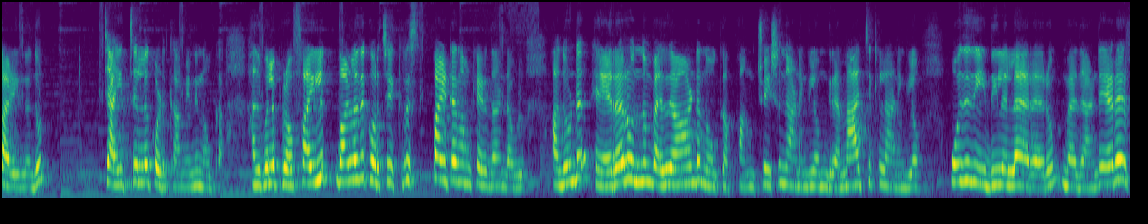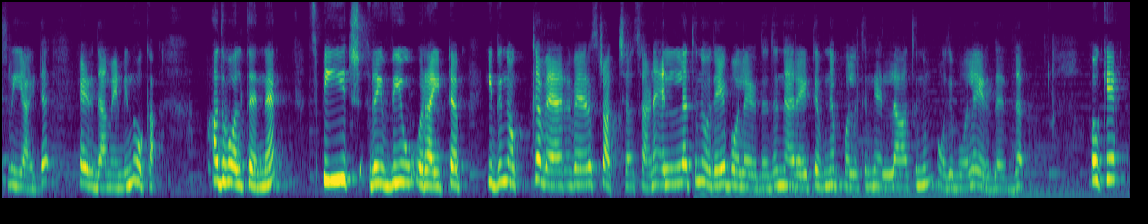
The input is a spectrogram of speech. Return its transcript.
കഴിയുന്നതും ടൈറ്റിലിൽ കൊടുക്കാൻ വേണ്ടി നോക്കുക. അതുപോലെ പ്രൊഫൈൽ വളരെ കുറച്ച് ക്രിസ്പായിട്ടേ നമുക്ക് എഴുതാനുണ്ടാവുള്ളൂ. അതുകൊണ്ട് എറർ ഒന്നും വരാണ്ട് നോക്കുക. പങ്ക്ച്വേഷൻ ആണെങ്കിലും ഗ്രമാറ്റിക്കൽ ആണെങ്കിലും ഒരു രീതിയിലുള്ള എററും വരാണ്ട് എറർ ഫ്രീ ആയിട്ട് എഴുതാൻ വേണ്ടി നോക്കുക. അതുപോലെ തന്നെ സ്പീച്ച് റിവ്യൂ റൈറ്റപ്പ് ഇതിനൊക്കെ വേറെ വേറെ സ്ട്രക്ചേഴ്സാണ് എല്ലാത്തിനും ഒരേപോലെ എഴുതരുത്. നെറേറ്റീവിനെ പോലെ തന്നെ എല്ലാത്തിനും ഒരുപോലെ എഴുതരുത്. ഓക്കെ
